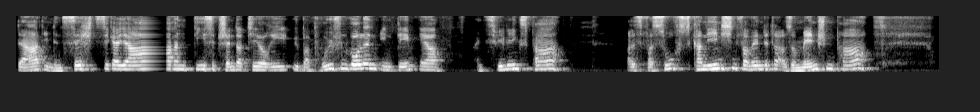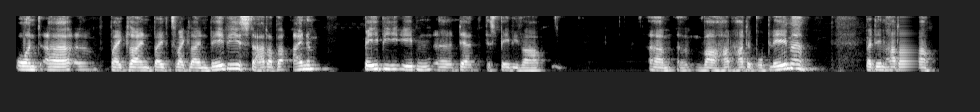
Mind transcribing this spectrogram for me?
Der hat in den 60er Jahren diese Gender-Theorie überprüfen wollen, indem er ein Zwillingspaar als Versuchskaninchen verwendete, also Menschenpaar. Und äh, bei, kleinen, bei zwei kleinen Babys, da hat er bei einem Baby eben, äh, der, das Baby war, ähm, äh, war, hatte Probleme, bei dem hat er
